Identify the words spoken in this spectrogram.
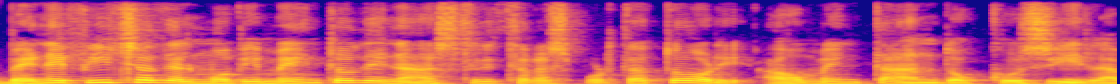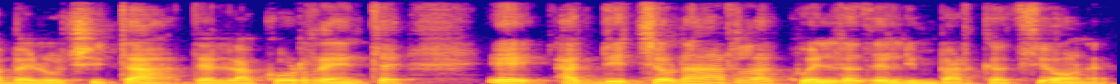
beneficia del movimento dei nastri trasportatori, aumentando così la velocità della corrente e addizionarla a quella dell'imbarcazione.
